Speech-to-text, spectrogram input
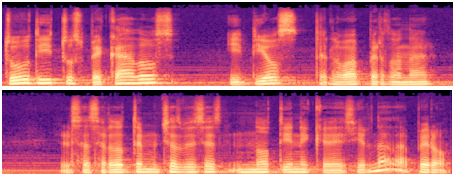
tú di tus pecados y Dios te lo va a perdonar. El sacerdote muchas veces no tiene que decir nada, pero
